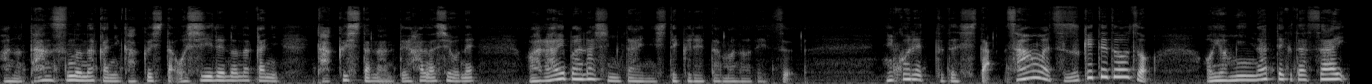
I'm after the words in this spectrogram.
あのタンスの中に隠した押し入れの中に隠したなんていう話をね笑い話みたいにしてくれたものです。ニコレットでした。3話続けてどうぞ。お読みになってください。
